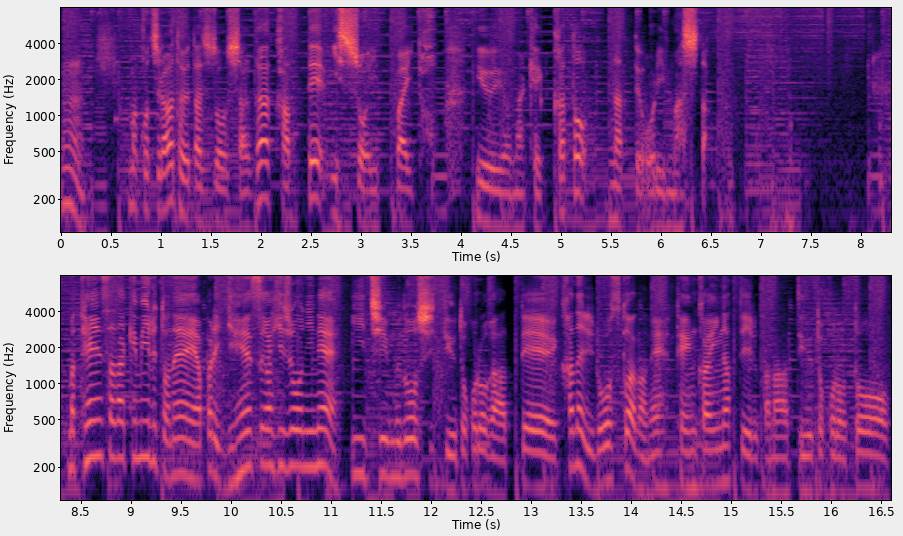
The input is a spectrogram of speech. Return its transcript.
うん。まあ、こちらはトヨタ自動車が勝って1勝1敗というような結果となっておりました。まあ、点差だけ見るとね、やっぱりディフェンスが非常にね、いいチーム同士っていうところがあって、かなりロースコアなね、展開になっているかなっていうところと、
